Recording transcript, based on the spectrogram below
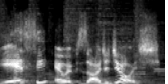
E esse é o episódio de hoje.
